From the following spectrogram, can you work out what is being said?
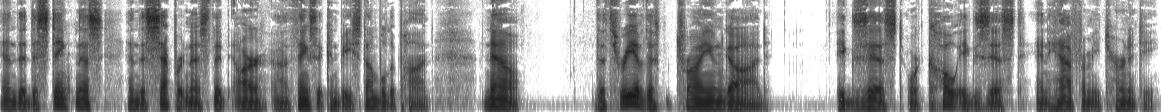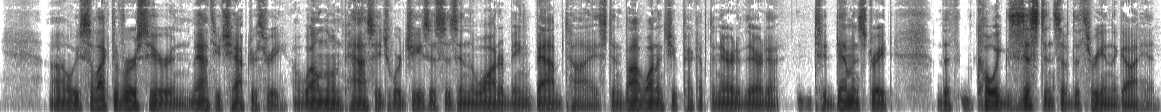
and the distinctness and the separateness that are uh, things that can be stumbled upon. Now, the three of the triune God exist or coexist and have from eternity. Uh, we select a verse here in Matthew chapter 3, a well known passage where Jesus is in the water being baptized. And Bob, why don't you pick up the narrative there to, to demonstrate the coexistence of the three in the Godhead?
